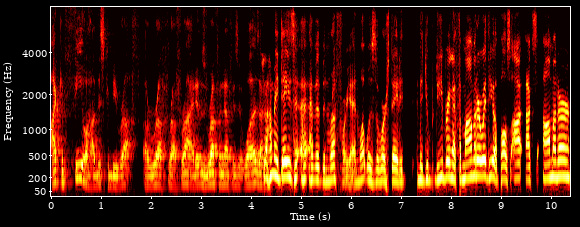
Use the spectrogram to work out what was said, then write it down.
I could feel how this could be rough, a rough, rough ride. It was rough enough as it was. So how many days have it been rough for you? And what was the worst day? Did, did you do you bring a thermometer with you, a pulse oximeter,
